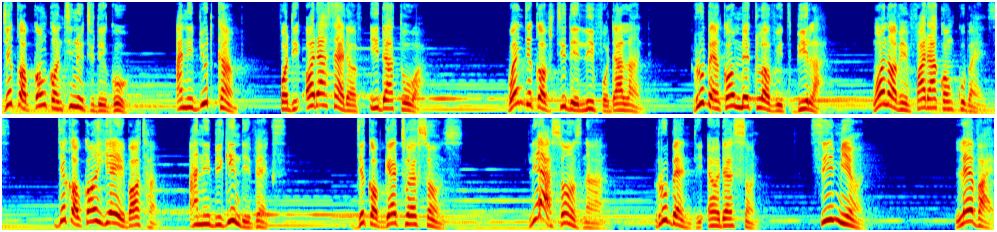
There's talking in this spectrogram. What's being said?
Jacob come continue to dey go, and he built camp for the other side of Ida Tower. When Jacob still dey live for that land, Reuben come make love with Bilhah, one of him father concubines. Jacob come hear about am, and he begin dey vex. Jacob get twelve sons. Leah sons na Reuben the eldest son, Simeon, Levi,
